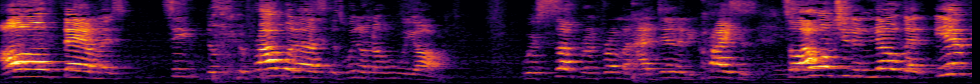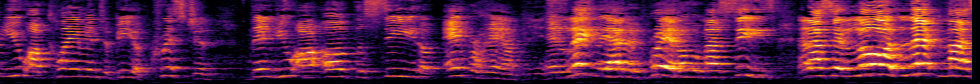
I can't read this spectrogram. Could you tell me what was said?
All families. See, the, the problem with us is we don't know who we are. We're suffering from an identity crisis. So I want you to know that if you are claiming to be a Christian, then you are of the seed of Abraham. Yes. And lately I've been praying over my seeds, and I said, Lord, let my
